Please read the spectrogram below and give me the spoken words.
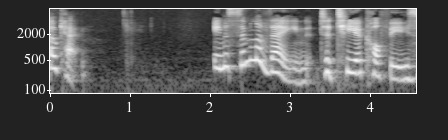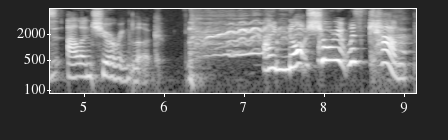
Okay. In a similar vein to Tia Kofi's Alan Turing look, I'm not sure it was camp,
